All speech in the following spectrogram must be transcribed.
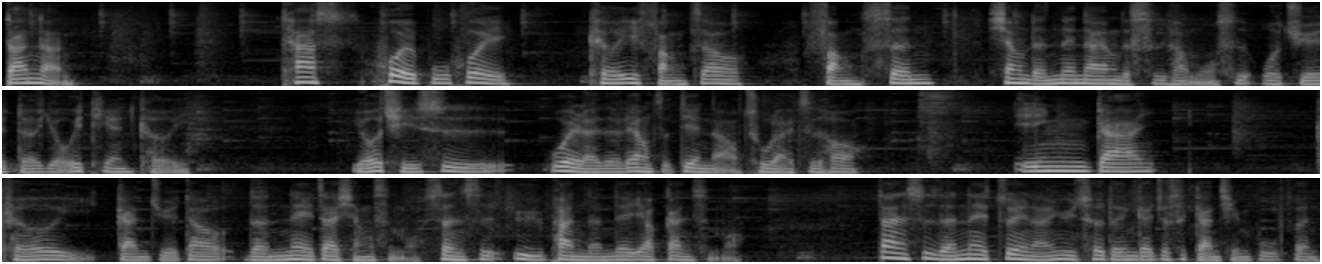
当然，它会不会可以仿造仿生？像人类那样的思考模式，我觉得有一天可以，尤其是未来的量子电脑出来之后，应该可以感觉到人类在想什么，甚至预判人类要干什么。但是人类最难预测的，应该就是感情部分。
